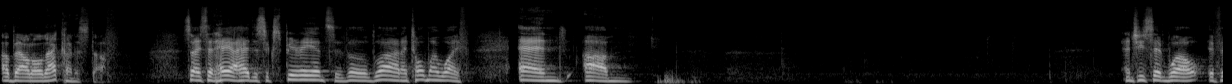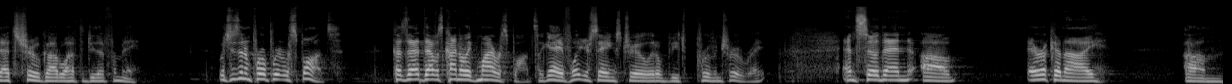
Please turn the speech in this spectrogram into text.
about all that kind of stuff. So I said, hey, I had this experience and blah, blah, blah. And I told my wife. And um, and she said, well, if that's true, God will have to do that for me, which is an appropriate response. Because that, that was kind of like my response. Like, hey, if what you're saying is true, it'll be proven true, right? And so then uh, Erica and I, um,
